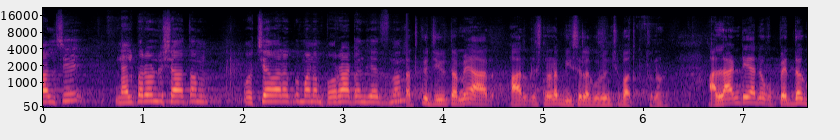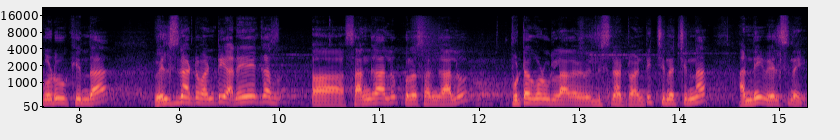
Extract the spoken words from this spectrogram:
కలిసి నలభై రెండు శాతం వచ్చే వరకు మనం పోరాటం చేస్తున్నాం. బతుకు జీవితమే ఆర్ ఆర్ కృష్ణ బీసీల గురించి బతుకుతున్నాడు. అలాంటి అని ఒక పెద్ద గొడుగు కింద వెలిసినటువంటి అనేక సంఘాలు కుల సంఘాలు పుట్టగొడుగులాగా వెలిసినటువంటి చిన్న చిన్న అన్నీ వెలిసినాయి.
